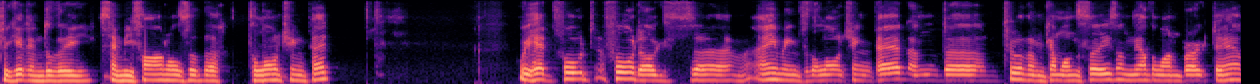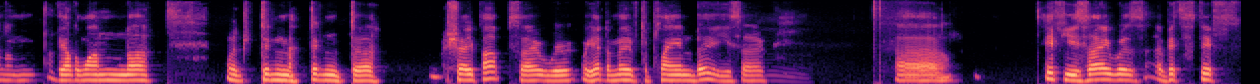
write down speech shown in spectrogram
to get into the semi-finals of the, the launching pad. We had four four dogs uh, aiming for the launching pad, and uh, two of them come on season. The other one broke down, and the other one uh, didn't didn't uh, shape up. So we we had to move to Plan B. So uh, if you say was a bit stiff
